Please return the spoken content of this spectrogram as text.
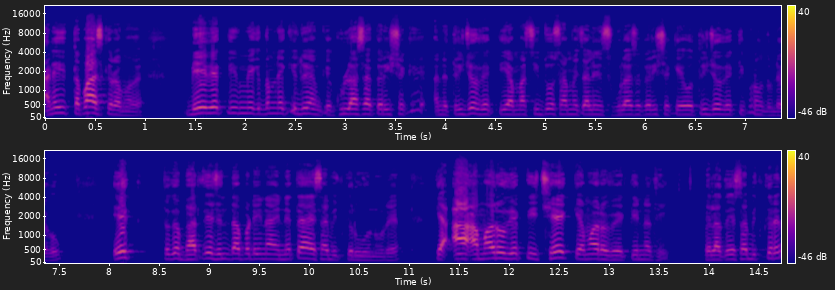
આની તપાસ કરવામાં આવે. બે વ્યક્તિ મેં તમને કીધું એમ કે ખુલાસા કરી શકે અને ત્રીજો વ્યક્તિ આમાં સીધો સામે ચાલીને ખુલાસા કરી શકે એવો ત્રીજો વ્યક્તિ પણ હું તમને કહું. એક તો કે ભારતીય જનતા પાર્ટીના નેતાએ સાબિત કરવાનું રહે કે આ અમારો વ્યક્તિ છે કે અમારો વ્યક્તિ નથી. પહેલાં તો એ સાબિત કરે.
